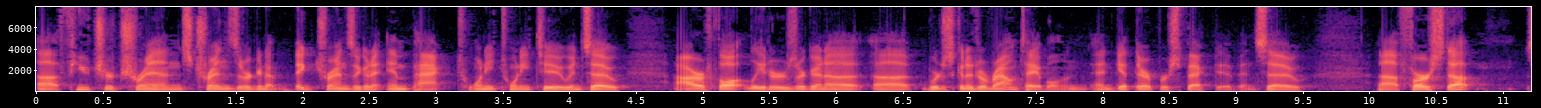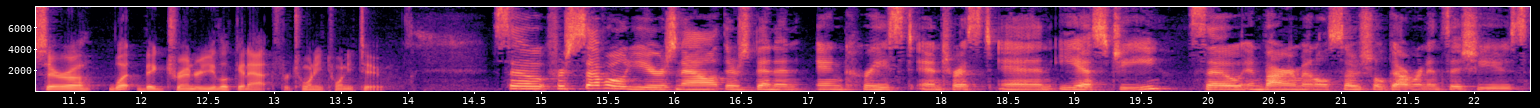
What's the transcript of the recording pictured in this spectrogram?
uh, future trends, trends that are going to, big trends are going to impact 2022. And so our thought leaders are going to, uh, we're just going to do a roundtable and, and, get their perspective. And so, uh, first up, Sarah, what big trend are you looking at for 2022? So, for several years now, there's been an increased interest in ESG, so environmental social governance issues.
